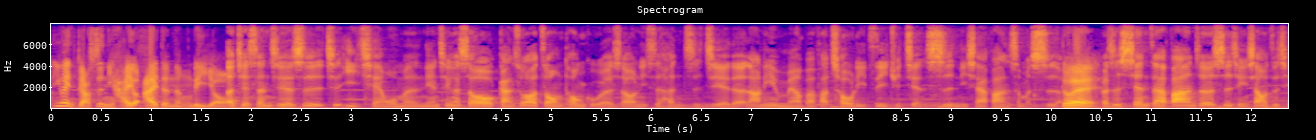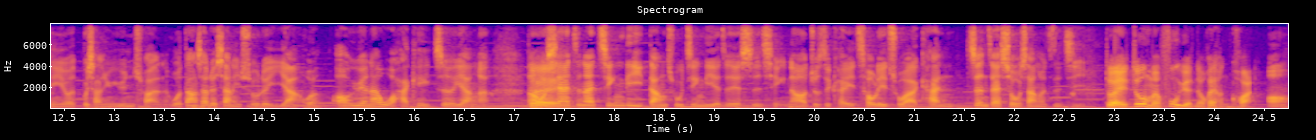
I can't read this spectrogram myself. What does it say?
因为表示你还有爱的能力哦。而且神奇的是，其实以前我们年轻的时候感受到这种痛苦的时候，你是很直接的，然后你也没有办法抽离自己去检视你现在发生什么事啊。对。可是现在发生这个事情，像我之前也有不小心晕船，我当下就像你说的一样，我哦，原来我还可以这样啊。然后我现在正在经历当初经历的这些事情，然后就是可以抽离出来看正在受伤的自己。对，就我们复原的会很快哦。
